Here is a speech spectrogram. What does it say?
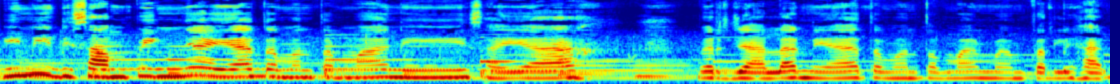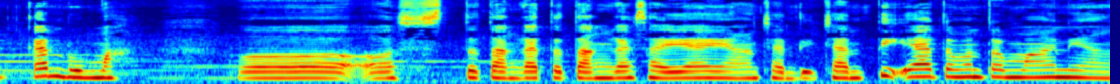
ini di sampingnya ya teman-teman. Nih saya berjalan ya teman-teman memperlihatkan rumah uh, uh, tetangga-tetangga saya yang cantik-cantik ya teman-teman yang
